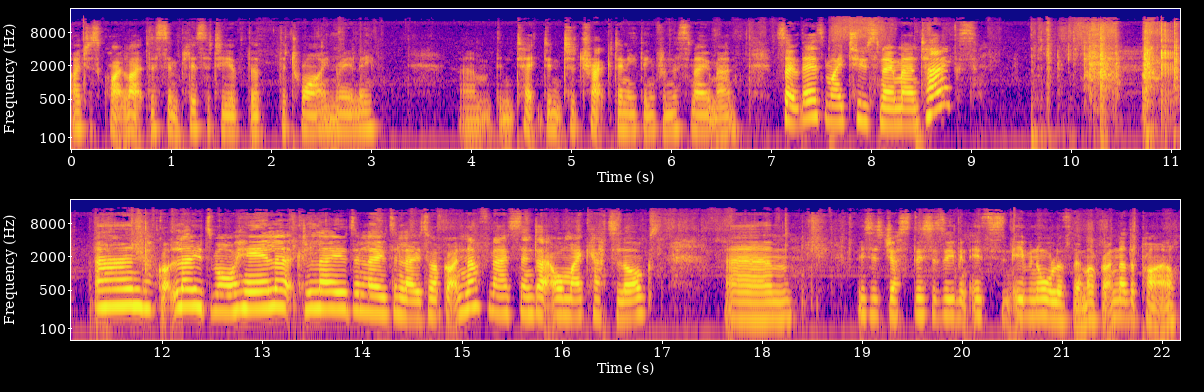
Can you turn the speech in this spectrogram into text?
I just quite like the simplicity of the, the twine really. Um, didn't take didn't detract anything from the snowman. So there's my two snowman tags. And I've got loads more here, look, loads and loads and loads. So I've got enough now to send out all my catalogues. Um, this is just, this is even, it's even all of them. I've got another pile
